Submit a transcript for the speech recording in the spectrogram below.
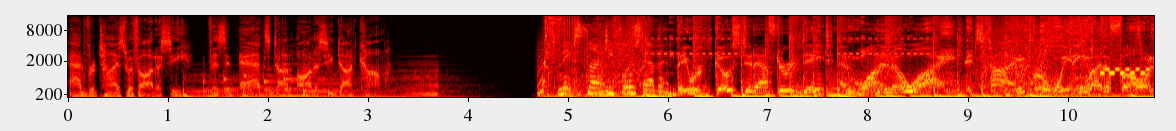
Advertise with Odyssey. Visit ads.odyssey.com. Mix 94 7. They were ghosted after a date and want to know why. It's time for Waiting by the Phone.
